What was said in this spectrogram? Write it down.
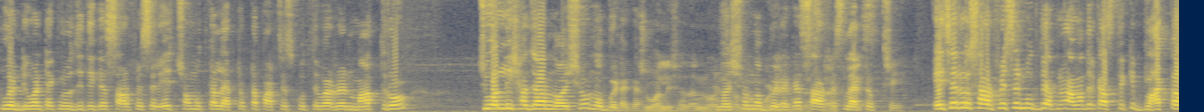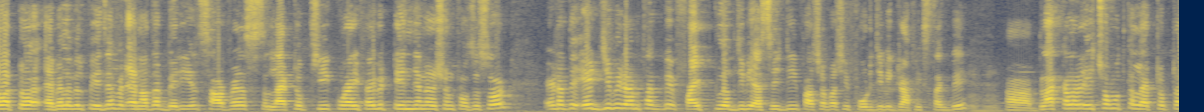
টোয়েন্টি ওয়ান টেকনোলজি থেকে সার্ফেসের এই চমৎকার ল্যাপটপটা পারচেস করতে পারবেন মাত্র চুয়াল্লিশ হাজার নয়শো নব্বই টাকা। চুয়াল্লিশ হাজার নয়শো নব্বই টাকা সার্ফেস ল্যাপটপ থ্রি এছাড়াও সার্ফেসের মধ্যে আপনারা আমাদের কাছ থেকে ব্ল্যাক কালারটা অ্যাভেলেবেল পেয়ে যাবেন another variant Surface laptop three core i ফাইভের টেন জেনারেশন প্রসেসর এটাতে এইট জিবি র্যাম থাকবে ফাইভ টুয়েলভ জিবি এসএসডি পাশাপাশি ফোর জিবি গ্রাফিক্স থাকবে। ব্ল্যাক কালার এই চমৎকার ল্যাপটপটা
